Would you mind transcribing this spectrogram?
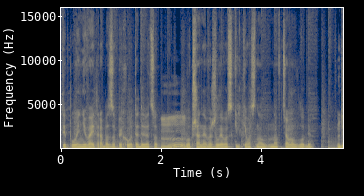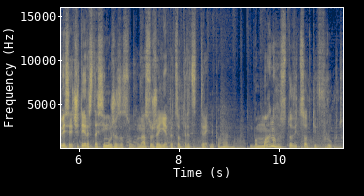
типу, anyway треба запихувати 900. М. Взагалі не важливо, скільки вас на, на в цьому в лобі. Ну дивись, я 407 уже засунув. У нас уже є 533. Непогано. Бо манго 100% фрукт.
